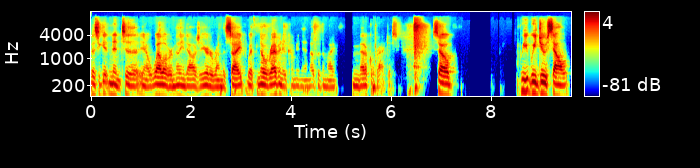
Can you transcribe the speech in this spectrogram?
was getting into you know well over a million dollars a year to run the site with no revenue coming in other than my medical practice. So we we do sell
